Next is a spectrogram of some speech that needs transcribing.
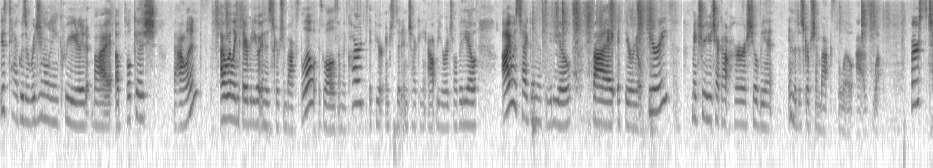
This tag was originally created by A Bookish Balance. I will link their video in the description box below as well as in the cards if you're interested in checking out the original video. I was tagged in this video by Ethereal Theory. Make sure you check out her. She'll be in the description box below as well. First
